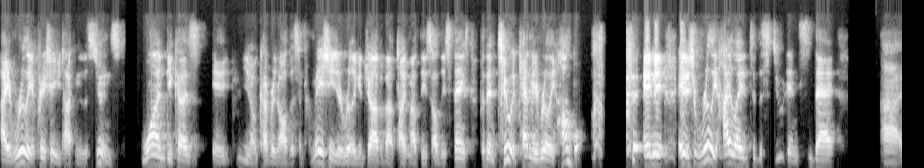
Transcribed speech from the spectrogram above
I really appreciate you talking to the students. One because it you know covered all this information. You did a really good job about talking about these all these things. But then two, it kept me really humble, and it it really highlighted to the students that uh,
